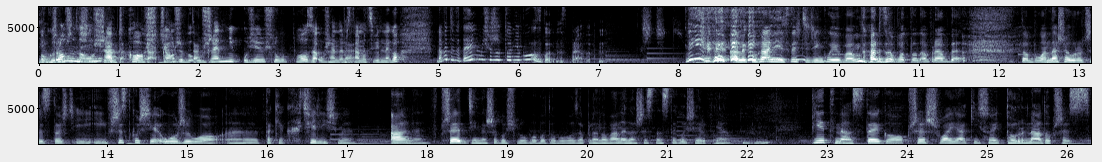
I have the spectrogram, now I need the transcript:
Ja że ogromną nie uda. rzadkością, Tak, żeby tak. urzędnik udzielił ślubu poza Urzędem Tak. Stanu Cywilnego. Nawet wydaje mi się, że to nie było zgodne z prawem. Ale kochani jesteście, dziękuję Wam bardzo, bo to naprawdę to była nasza uroczystość i, i wszystko się ułożyło e, tak, jak chcieliśmy. Ale w przeddzień naszego ślubu, bo to było zaplanowane na 16 sierpnia, 15 przeszła jakiś słuchaj, tornado przez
